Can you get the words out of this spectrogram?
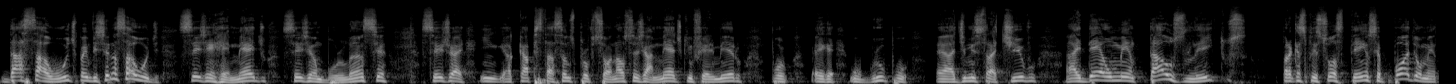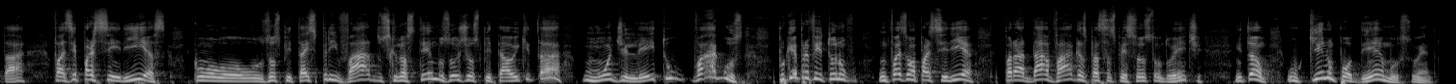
da saúde para investir na saúde, seja em remédio, seja em ambulância, seja em a capacitação dos profissionais, seja médico, enfermeiro, por, é, o grupo é, administrativo. A ideia é aumentar os leitos para que as pessoas tenham, você pode aumentar, fazer parcerias com os hospitais privados, que nós temos hoje hospital e que está um monte de leito vagos. Por que a prefeitura não, não faz uma parceria para dar vagas para essas pessoas que estão doentes? Então, o que não podemos, Wendel,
